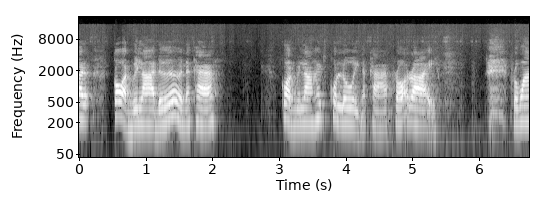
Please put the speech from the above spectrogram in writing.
มาก่อนเวลาเด้อนะคะ ก่อนเวลาให้ทุกคนเลยนะคะ เพราะอะไร เพราะว่า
